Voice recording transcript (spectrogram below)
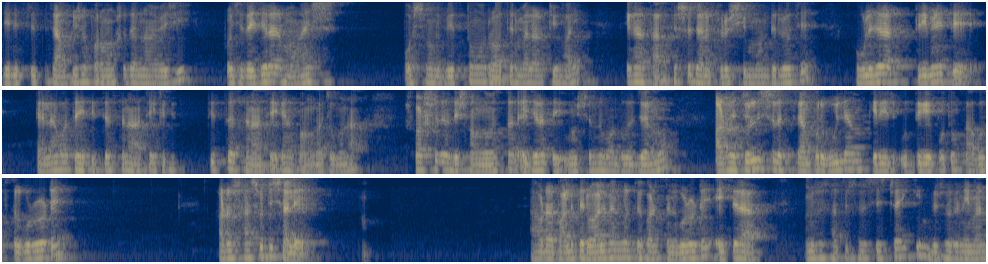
যিনি শ্রী শ্রী রামকৃষ্ণ পরমহংসদেব নামে বেশি পরিচিত। এই জেলার মহেশ পশ্চিমবঙ্গের বৃহত্তম রথের মেলাটি হয়। এখানে তারকেশ্বর জনপ্রিয় শিব মন্দির রয়েছে। হুগলি জেলার ত্রিবেণীতে এলাহাবাদে এই তীর্থস্থান আছে, একটি তীর্থস্থান আছে, এখানে গঙ্গা যমুনা, সরস্বতী নদীর সঙ্গমস্থল। এই জেলাতে উমেশচন্দ্র বন্দ্যোপাধ্যায়ের জন্ম। আঠারোশো চল্লিশ সালে শ্রীরামপুর উইলিয়াম কেরির উদ্যোগে প্রথম কাগজ কল গড়ে ওঠে। আঠারোশো সাতষট্টি সালে হাওড়ার পালিতে রয়্যাল বেঙ্গল পেপারস মিল গড়ে ওঠে। জেলা উনিশশো সাতচল্লিশ সালে সৃষ্টি হয়। কেন্দ্রীয় সরকার নির্মাণ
